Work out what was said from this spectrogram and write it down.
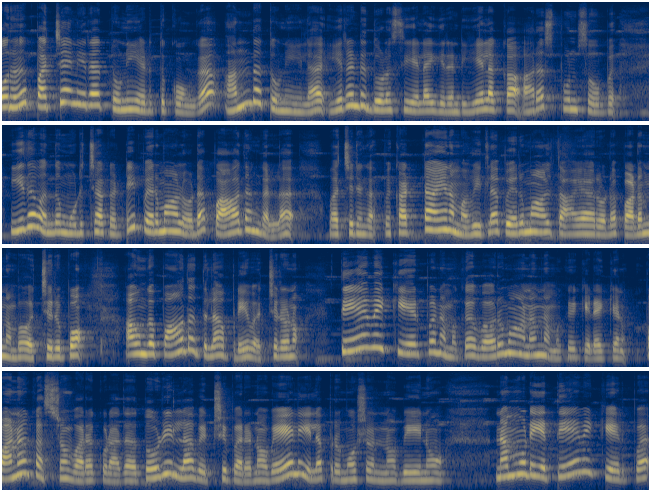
ஒரு பச்சை நிற துணி எடுத்துக்கோங்க. அந்த துணியில் இரண்டு துளசி இலை இரண்டு ஏலக்காய் அரை ஸ்பூன் சோப்பு இதை வந்து முடிச்சா கட்டி பெருமாளோட பாதங்களில் வச்சுடுங்க. இப்போ கட்டாயம் நம்ம வீட்டில் பெருமாள் தாயாரோட படம் நம்ம வச்சுருப்போம். அவங்க பாதத்தில் அப்படியே வச்சிடணும். தேவைக்கு ஏற்ப நமக்கு வருமானம் நமக்கு கிடைக்கணும். பண கஷ்டம் வரக்கூடாது. தொழிலில் வெற்றி பெறணும். வேலையில் ப்ரமோஷன் வேணும். நம்முடைய தேவைக்கேற்ப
